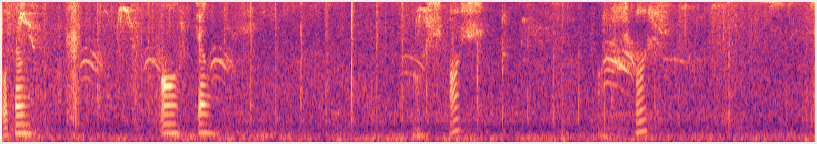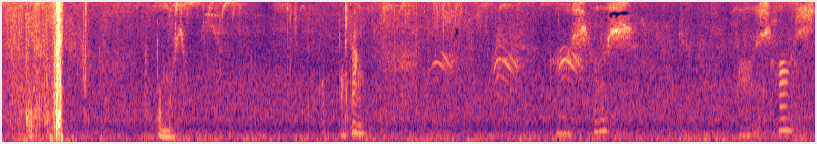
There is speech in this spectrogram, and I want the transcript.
ポポさん。おーすちゃん。よしよし。よしよし。ポモリオポポさん。よしよし。よしよし。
